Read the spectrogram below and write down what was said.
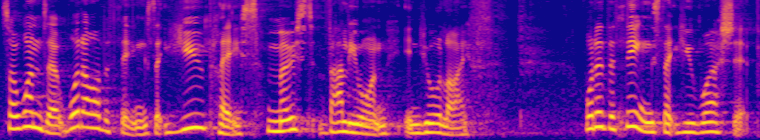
So I wonder, what are the things that you place most value on in your life? What are the things that you worship?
